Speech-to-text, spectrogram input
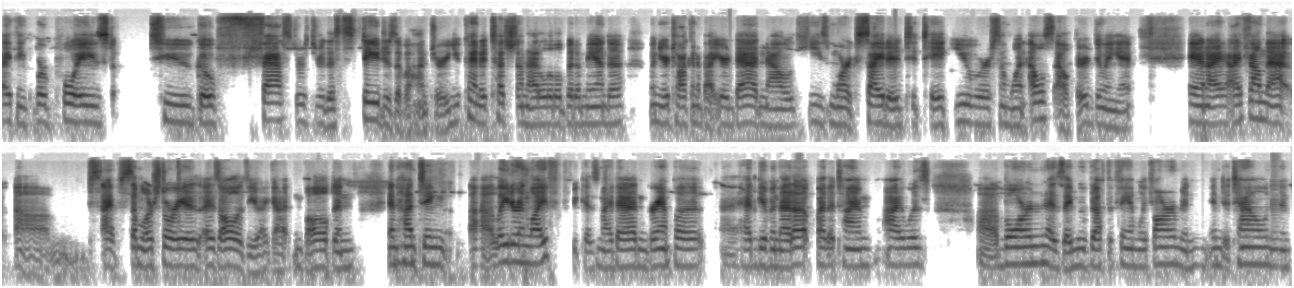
i think we're poised to go faster through the stages of a hunter. You kind of touched on that a little bit, Amanda, when you're talking about your dad. Now he's more excited to take you or someone else out there doing it. And I, I found that um, I have similar story as, as, all of you. I got involved in in hunting uh, later in life because my dad and grandpa uh, had given that up by the time I was uh, born as they moved off the family farm and into town and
